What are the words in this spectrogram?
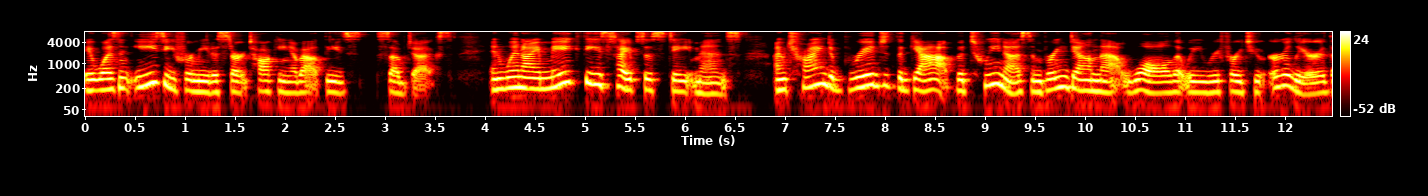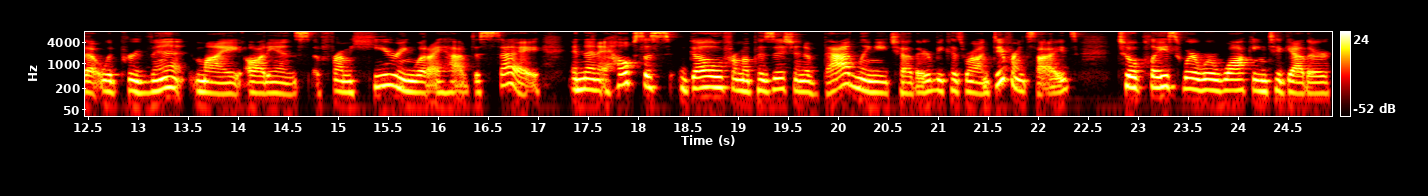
It wasn't easy for me to start talking about these subjects. And when I make these types of statements, I'm trying to bridge the gap between us and bring down that wall that we referred to earlier that would prevent my audience from hearing what I have to say. And then it helps us go from a position of battling each other because we're on different sides to a place where we're walking together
